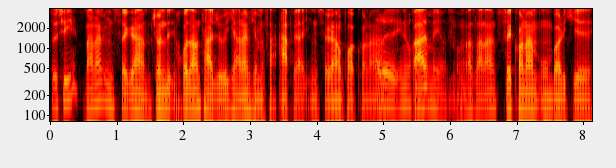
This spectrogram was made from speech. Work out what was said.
تو چی؟ منم اینستاگرام چون خودم تجربه کردم که مثلا اپ اینستاگرام پاک کنم. آره اینو می‌خواستم بگم. مثلا فکر کنم اون باری که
